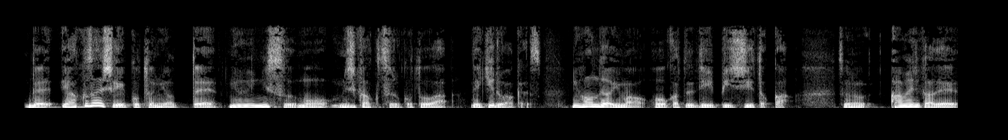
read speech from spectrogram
で。で、薬剤師が行くことによって入院日数も短くすることができるわけです。日本では今、包括で DPC とか、そのアメリカで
